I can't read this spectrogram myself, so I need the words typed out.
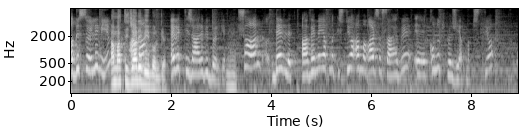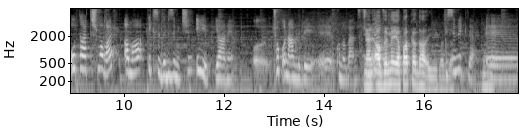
Adı söylemeyeyim. ama ticari Ama- bir bölge. Evet ticari bir bölge. Şu an devlet AVM yapmak istiyor ama arsa sahibi e, konut proje yapmak istiyor. O tartışma var ama ikisi de bizim için iyi. Yani e, çok önemli bir e, konu bence. Çünkü Yani AVM yaparken daha iyi bence. kesinlikle E,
